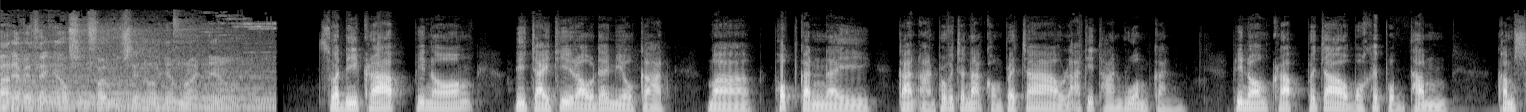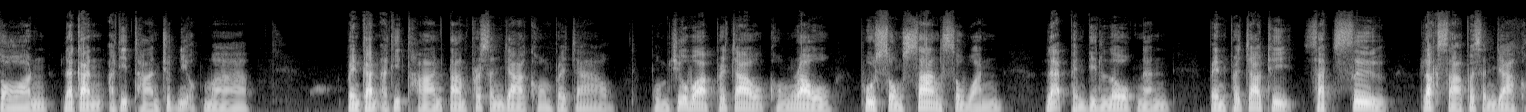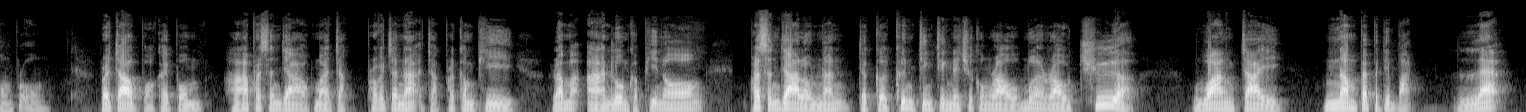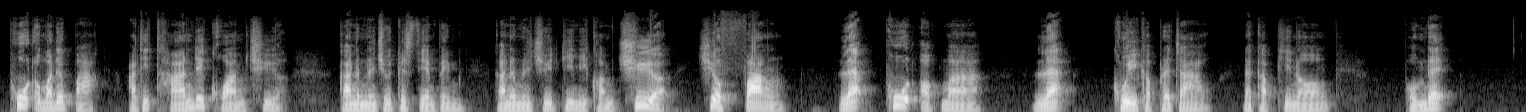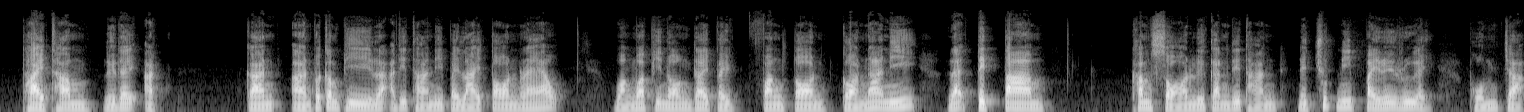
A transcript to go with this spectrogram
about everything else and focus in on Him right now. สวัสดีครับ พี่น้องดีใจที่เราได้มีโอกาสมาพบกันในการอ่านพระวจนะของพระเจ้าและอธิษฐานร่วมกัน พี่น้องครับพระเจ้าบอกให้ผมทำคำสอนและการอธิษฐานชุดนี้ออกมา เป็นการอธิษฐานตามพระสัญญาของพระเจ้า ผมเชื่อว่าพระเจ้าของเราผู้ทรงสร้างสวรรค์ และแผ่นดินโลกนั้น เป็นพระเจ้าที่สัตย์ซื่อ รักษาพระสัญญาของพระองค์ พระเจ้าบอกให้ผมหาพระสัญญาออกมาจากพระวจนะจากพระคัมภีร์ แล้วมาอ่านร่วมกับพี่น้อง พระสัญญาเหล่านั้นจะเกิดขึ้นจริง ๆ ในชีวิตของเราเมื่อเราเชื่อวางใจนำไปปฏิบัติ และพูดออกมาด้วยปาก อธิษฐานด้วยความเชื่อ การดำเนินชีวิตคริสเตียนเป็นการดำเนินชีวิตที่มีความเชื่อ เชื่อฟัง และพูดออกมา และคุยกับพระเจ้านะครับ พี่น้อง ผมได้ถ่ายทำหรือได้อัดการอ่านพระคัมภีร์และอธิษฐานนี้ไปหลายตอนแล้ว หวังว่าพี่น้องได้ไปฟังตอนก่อนหน้านี้ และติดตามคำสอนหรือการอธิษฐานในชุดนี้ไปเรื่อยๆ ผมจะ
